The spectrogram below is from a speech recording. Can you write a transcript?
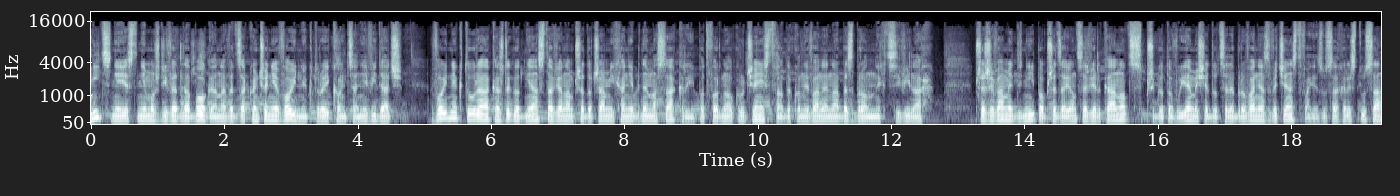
Nic nie jest niemożliwe dla Boga, nawet zakończenie wojny, której końca nie widać. Wojny, która każdego dnia stawia nam przed oczami haniebne masakry i potworne okrucieństwa dokonywane na bezbronnych cywilach. Przeżywamy dni poprzedzające Wielkanoc, przygotowujemy się do celebrowania zwycięstwa Jezusa Chrystusa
